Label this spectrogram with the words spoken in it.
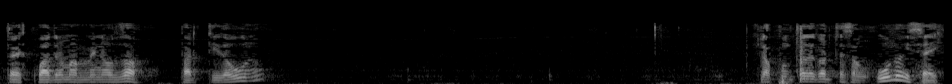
Entonces 4 más menos 2 partido 1. Los puntos de corte son 1 y 6.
